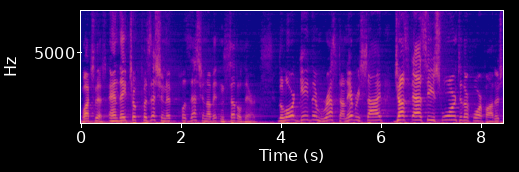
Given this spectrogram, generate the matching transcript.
Watch this. And they took possession of, possession of it and settled there. The Lord gave them rest on every side, just as He sworn to their forefathers.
